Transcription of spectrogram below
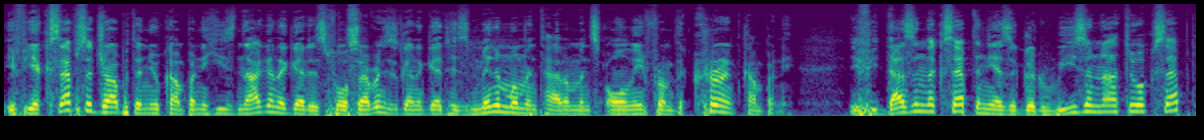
If he accepts a job with the new company, he's not going to get his full severance. He's going to get his minimum entitlements only from the current company. If he doesn't accept and he has a good reason not to accept,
